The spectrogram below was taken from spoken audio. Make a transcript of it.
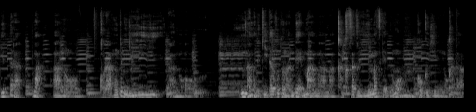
言ったら、まあ、あの、これは本当にいい、あの、生で聞いたことなんで、まあまあまあ、隠さず言いますけれども、うん。黒人の方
